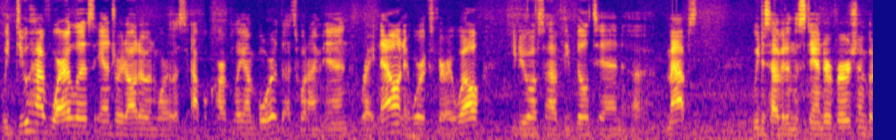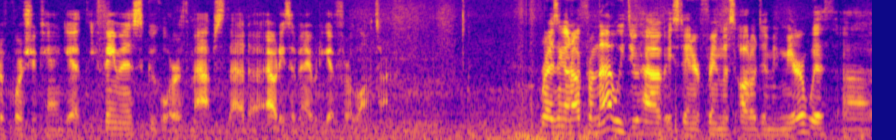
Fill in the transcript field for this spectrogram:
we do have wireless Android Auto and wireless Apple CarPlay on board. That's what I'm in right now, and it works very well. You do also have the built-in uh, maps. We just have it in the standard version, but of course you can get the famous Google Earth maps that uh, Audis have been able to get for a long time. Rising on up from that, we do have a standard frameless auto-dimming mirror with uh,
